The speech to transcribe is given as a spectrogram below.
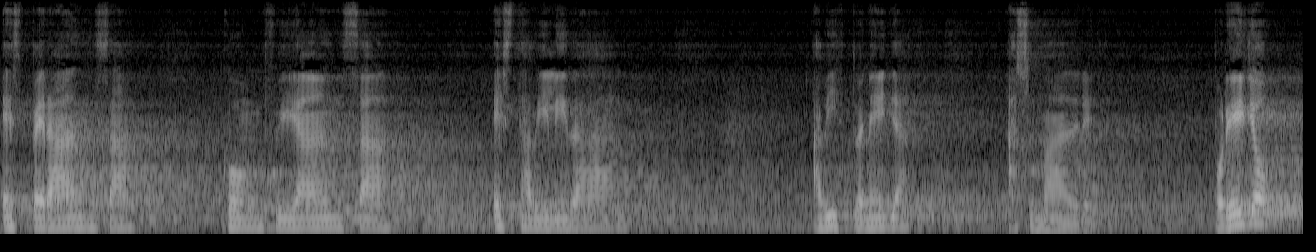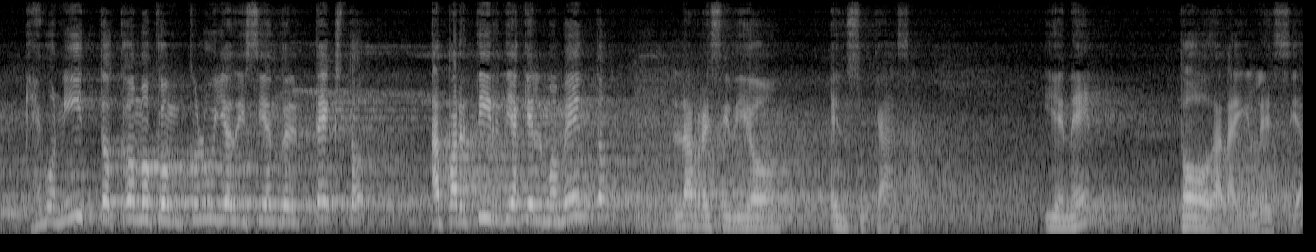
esperanza, confianza, estabilidad ha visto en ella a su madre. Por ello, qué bonito cómo concluye diciendo el texto, a partir de aquel momento la recibió en su casa y en él toda la iglesia,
